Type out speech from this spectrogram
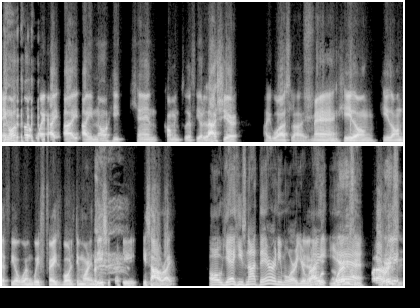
And also when I, I I know he can come into the field last year, I was like, man, he don't he don't the field when we face Baltimore. And this year he he's out, right? Oh yeah, he's not there anymore. You're yeah. right. Where, yeah. Where is he? But I really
